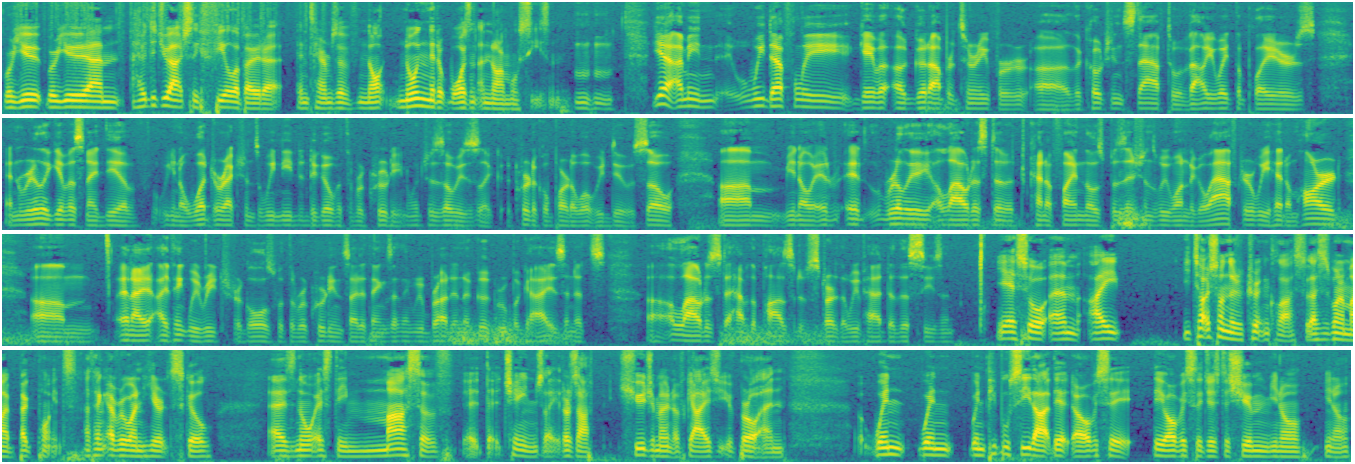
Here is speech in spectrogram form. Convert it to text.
Were you were you um how did you actually feel about it in terms of not knowing that it wasn't a normal season? hmm Yeah, I mean, we definitely gave a, a good opportunity for uh, the coaching staff to evaluate the players and really give us an idea of you know what directions we needed to go with the recruiting, which is always like a critical part of what we do. So, um, you know, it it really allowed us to kind of find those positions we wanted to go after. We hit them hard. Um, and I, I think we reached our goals with the recruiting side of things. I think we brought in a good group of guys, and it's uh, allowed us to have the positive start that we've had to this season. Yeah, so um, I, you touched on the recruiting class, so this is one of my big points. I think everyone here at school has noticed the massive uh, change. Like, there's a huge amount of guys that you've brought in. When when when people see that, they obviously they obviously just assume you know you know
